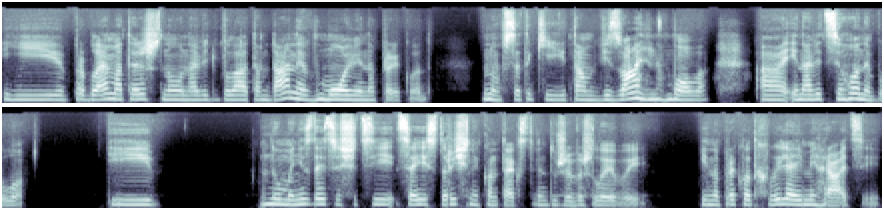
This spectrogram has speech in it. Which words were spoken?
І проблема теж ну, навіть була там дане в мові, наприклад. Ну, все-таки там візуальна мова, а, і навіть цього не було. І Ну, мені здається, що ці, цей історичний контекст він дуже важливий. і, наприклад, хвиля еміграції.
